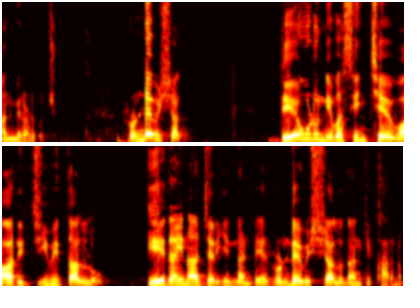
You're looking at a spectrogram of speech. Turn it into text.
అని మీరు అడగొచ్చు. రెండే విషయాలు. దేవుడు నివసించే వారి జీవితాల్లో ఏదైనా జరిగిందంటే రెండే విషయాలు దానికి కారణం.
